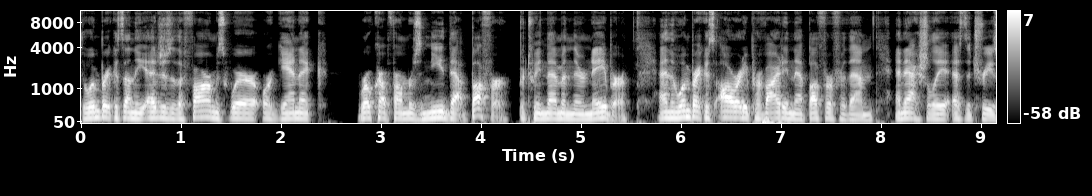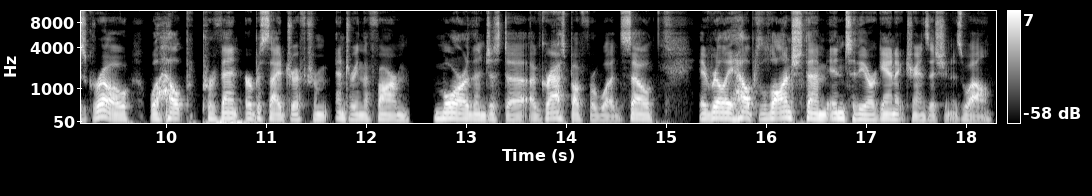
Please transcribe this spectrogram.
the windbreak is on the edges of the farms where organic row crop farmers need that buffer between them and their neighbor. And the windbreak is already providing that buffer for them. And actually, as the trees grow, will help prevent herbicide drift from entering the farm more than just a, a grass buffer would. So it really helped launch them into the organic transition as well.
